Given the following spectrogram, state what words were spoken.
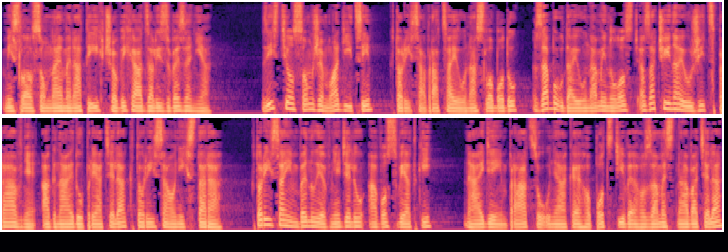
Myslel som najmä na tých, čo vychádzali z väzenia. Zistil som, že mladíci, ktorí sa vracajú na slobodu, zabúdajú na minulosť a začínajú žiť správne, ak nájdu priateľa, ktorý sa o nich stará, ktorý sa im venuje v nedeľu a vo sviatky, nájde im prácu u nejakého poctivého zamestnávateľa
